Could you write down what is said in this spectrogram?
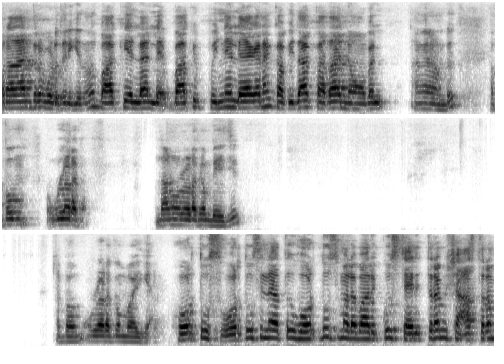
പ്രാധാന്യത്തിന് കൊടുത്തിരിക്കുന്നത്. ബാക്കിയെല്ലാം ബാക്കി പിന്നെ ലേഖനം കവിത കഥ നോവൽ അങ്ങനെ ഉണ്ട് അപ്പം ഉള്ളടക്കം. എന്താണ് ഉള്ളടക്കം പേജ്. അപ്പം ഉള്ളടക്കം വായിക്കാം. ഹോർത്തൂസ്. ഹോർത്തൂസിന്റെ അകത്ത് ഹോർത്തൂസ് മലബാർക്കൂസ് ചരിത്രം ശാസ്ത്രം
